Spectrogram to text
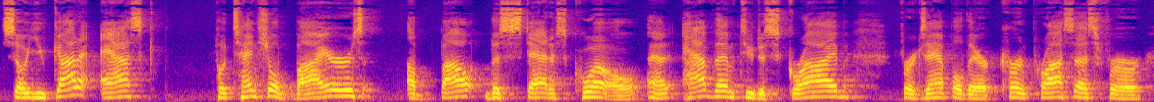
so you've got to ask potential buyers about the status quo and have them to describe, for example, their current process for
